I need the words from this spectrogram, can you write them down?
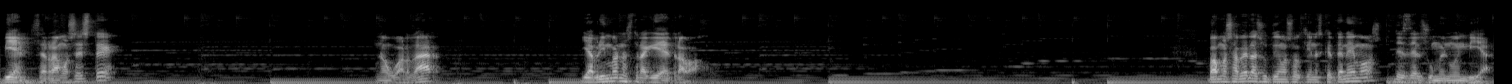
Bien, cerramos este. No guardar. Y abrimos nuestra guía de trabajo. Vamos a ver las últimas opciones que tenemos desde el submenú enviar.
